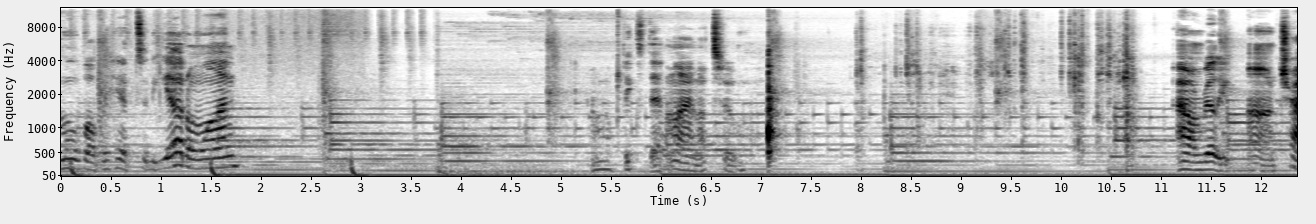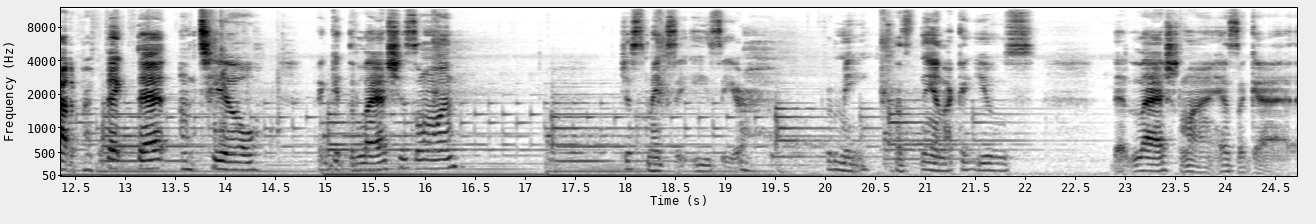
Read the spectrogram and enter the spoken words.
Move over here to the other one. I'm gonna fix that liner too. I don't really um, try to perfect that until I get the lashes on. Just makes it easier for me because then I could use that lash line as a guide.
